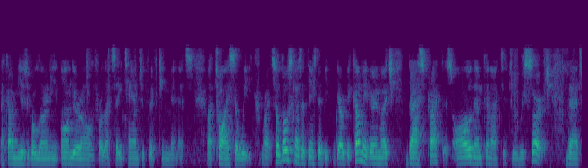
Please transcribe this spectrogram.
a kind of musical learning on their own for, let's say, 10 to 15 minutes uh, twice a week, right? So those kinds of things that be, are becoming very much best practice, all of them connected to research that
